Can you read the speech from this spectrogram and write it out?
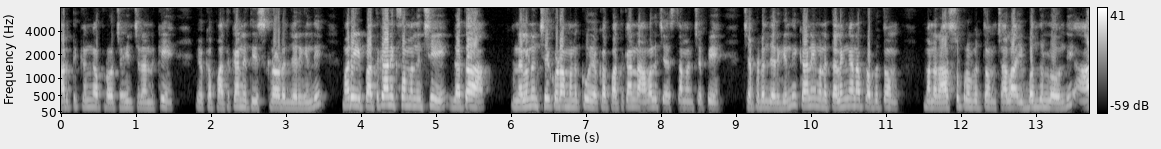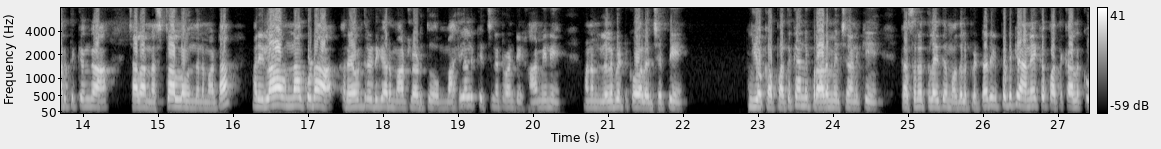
ఆర్థికంగా ప్రోత్సహించడానికి ఈ యొక్క పథకాన్ని తీసుకురావడం జరిగింది. మరి ఈ పథకానికి సంబంధించి గత నెల నుంచి కూడా మనకు ఈ యొక్క పథకాన్ని అమలు చేస్తామని చెప్పి చెప్పడం జరిగింది. కానీ మన తెలంగాణ ప్రభుత్వం మన రాష్ట్ర ప్రభుత్వం చాలా ఇబ్బందుల్లో ఉంది. ఆర్థికంగా చాలా నష్టాల్లో ఉందన్నమాట. మరి ఇలా ఉన్నా కూడా రేవంత్ రెడ్డి గారు మాట్లాడుతూ మహిళలకు ఇచ్చినటువంటి హామీని మనం నిలబెట్టుకోవాలని చెప్పి ఈ యొక్క పథకాన్ని ప్రారంభించడానికి కసరత్తులు అయితే మొదలు పెట్టారు ఇప్పటికే అనేక పథకాలకు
